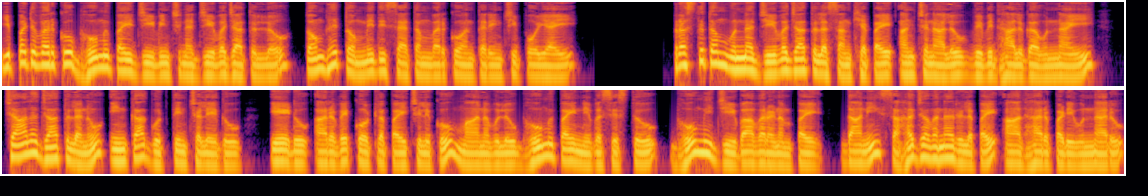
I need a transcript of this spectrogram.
ఇప్పటివరకు భూమిపై జీవించిన జీవజాతుల్లో తొంభై తొమ్మిది శాతం వరకు అంతరించిపోయాయి. ప్రస్తుతం ఉన్న జీవజాతుల సంఖ్యపై అంచనాలు వివిధాలుగా ఉన్నాయి. చాలా జాతులను ఇంకా గుర్తించలేదు. ఏడు అరవై కోట్లపై చిలుకు మానవులు భూమిపై నివసిస్తూ భూమి జీవావరణంపై దాని సహజవనరులపై ఆధారపడి ఉన్నారు.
